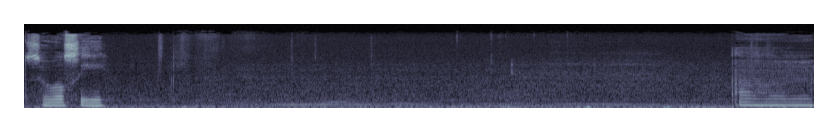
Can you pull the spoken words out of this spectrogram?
So we'll see. Um,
